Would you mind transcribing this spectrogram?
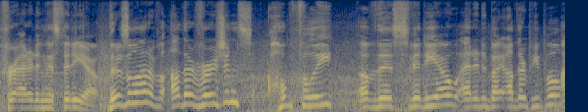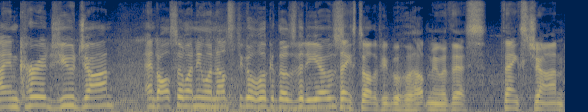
for editing this video. There's a lot of other versions, hopefully, of this video edited by other people. I encourage you, John, and also anyone else to go look at those videos. Thanks to all the people who helped me with this. Thanks, John,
